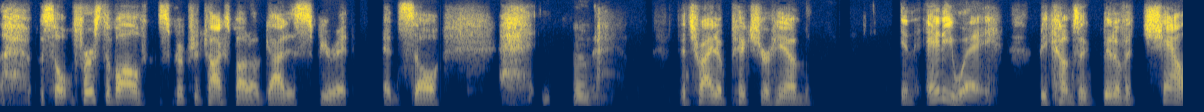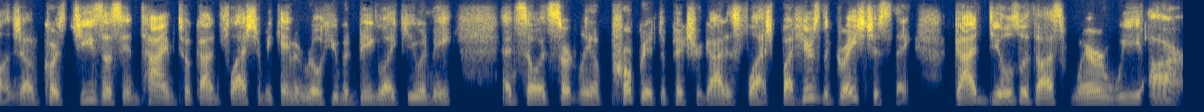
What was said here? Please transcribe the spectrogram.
so first of all, Scripture talks about how God is spirit, and so Yeah. to try to picture him in any way becomes a bit of a challenge. Now, of course, Jesus in time took on flesh and became a real human being like you and me. And so it's certainly appropriate to picture God as flesh. But here's the gracious thing God deals with us where we are.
